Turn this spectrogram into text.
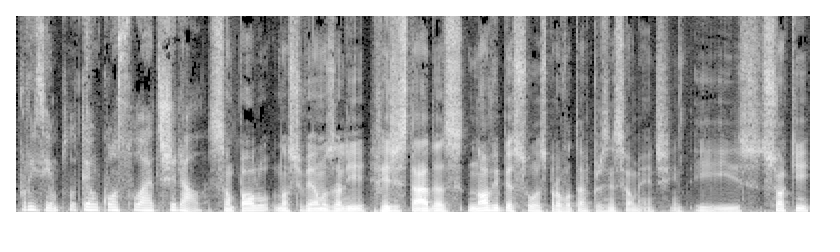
por exemplo, tem um consulado geral. São Paulo, nós tivemos ali registradas nove pessoas para votar presencialmente. E, e só que,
